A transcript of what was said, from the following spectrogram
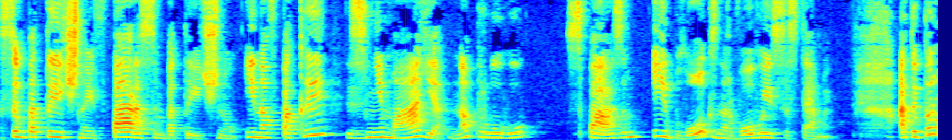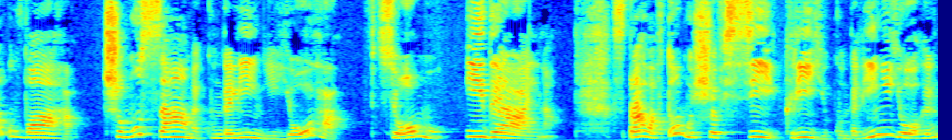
симпатичної в парасимпатичну і навпаки знімає напругу, спазм і блок з нервової системи. А тепер увага! Чому саме кундаліні йога в цьому ідеальна? Справа в тому, що всі крії кундаліні йоги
